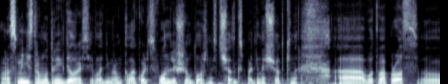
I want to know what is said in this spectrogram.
с министром внутренних дел России Владимиром Колокольцев. Он лишил должности сейчас господина Щеткина. А вот вопрос, э,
